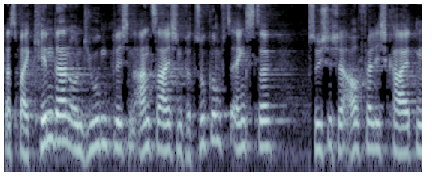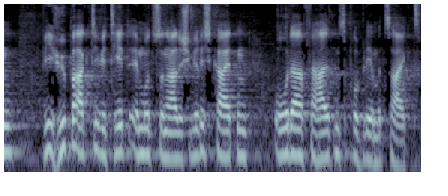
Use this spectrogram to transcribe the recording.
das bei Kindern und Jugendlichen Anzeichen für Zukunftsängste, psychische Auffälligkeiten wie Hyperaktivität, emotionale Schwierigkeiten oder Verhaltensprobleme zeigt.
